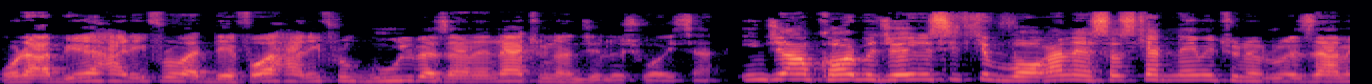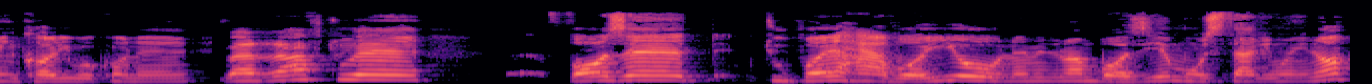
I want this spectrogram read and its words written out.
مربی حریف رو و دفاع حریف رو گول بزنه نتونن جلوش وایسن. اینجا هم کار به جایی رسید که واقعا احساس کرد نمی‌تونه روی زمین کاری بکنه و رفت توی فاز توپای هوایی و نمی‌دونم بازی مستقیم و اینا.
